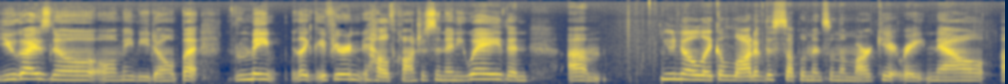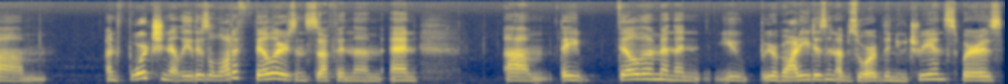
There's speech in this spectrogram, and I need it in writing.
you guys know, or maybe you don't, but maybe like if you're health conscious in any way, then um, you know, like a lot of the supplements on the market right now, um, unfortunately, there's a lot of fillers and stuff in them, and um, they fill them, and then you your body doesn't absorb the nutrients. Whereas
